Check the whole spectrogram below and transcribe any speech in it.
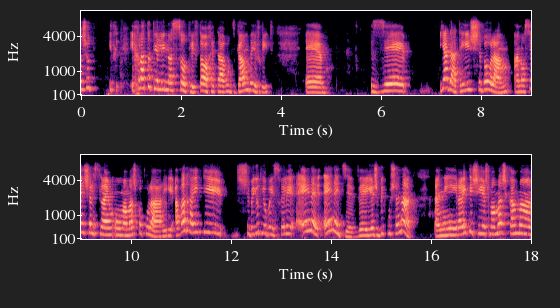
פשוט החלטתי לנסות לפתוח את הערוץ גם בעברית. אה, זה, ידעתי שבעולם הנושא של סליים הוא ממש פופולרי, אבל ראיתי שביוטיוב הישראלי אין, אין את זה ויש ביקוש ענק. אני ראיתי שיש ממש כמה,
